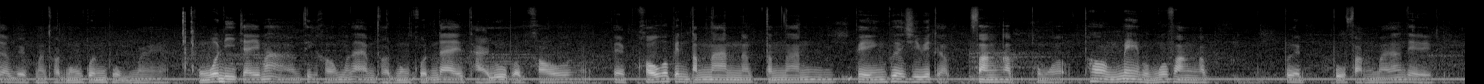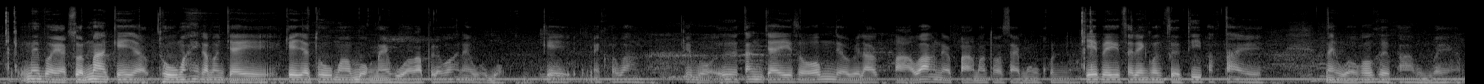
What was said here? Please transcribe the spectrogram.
จะแบบมาถอดมงคลผมมาผมก็ดีใจมากครับที่เขามาได้มาถอดมงคลได้ถ่ายรูปกับเขาแบบเขาก็เป็นตำนานนะครับตำนานเพลงเพื่อชีวิตครับฟังครับ ผมก็พ่อแม่ผมก็ฟังครับ เปิดปลูกฝังมาตั้งแต่ไม่บ่อยครับส่วนมากแกจะโทรมาให้กำลังใจแกจะโทรมาบอกนายหัวครับ แล้วว่านายหัวบอก แกไม่ค่อยว่างแกบอกเออตั้งใจซ้อมเดี๋ยวเวลาป่าว่างเนี่ยป่ามาถอดสายมงคลแกไปแสดงคอนเสิร์ตที่ภาคใต้ในหัวเขาเคยพาผมไปครับ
